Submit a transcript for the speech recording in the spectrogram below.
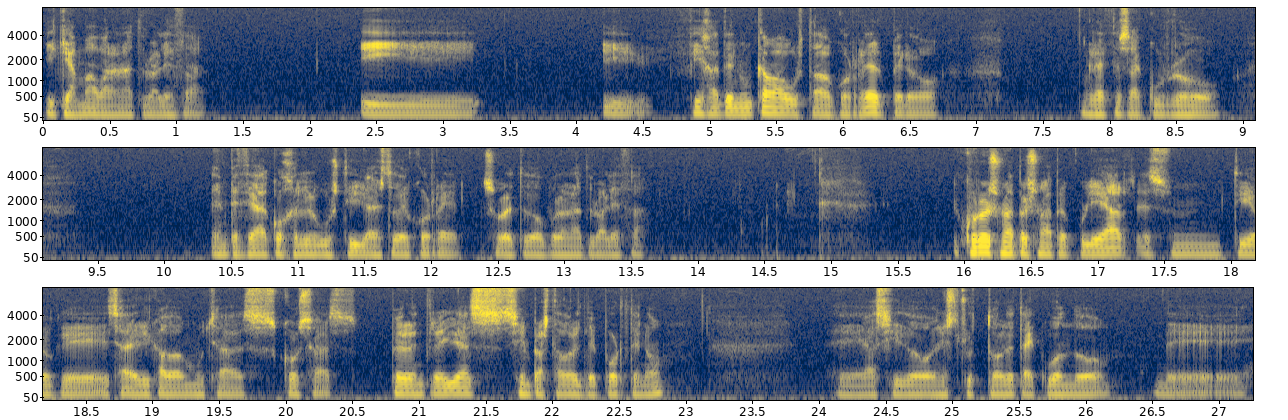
y que amaba la naturaleza. Y, y fíjate, nunca me ha gustado correr, pero gracias a Curro empecé a coger el gustillo a esto de correr, sobre todo por la naturaleza. Curro es una persona peculiar, es un tío que se ha dedicado a muchas cosas, pero entre ellas siempre ha estado el deporte, ¿no? Eh, ha sido instructor de taekwondo, de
